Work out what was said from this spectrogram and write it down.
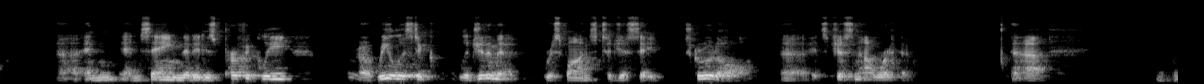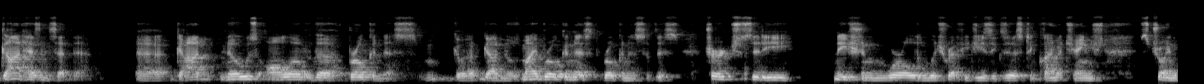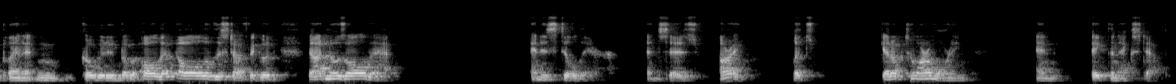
uh, and and saying that it is perfectly uh, realistic, legitimate response to just say, screw it all. Uh, it's just not worth it. Uh, God hasn't said that. Uh, God knows all of the brokenness. God knows my brokenness, the brokenness of this church, city, nation, world in which refugees exist, and climate change destroying the planet, and COVID, and all that, all of the stuff that God, knows all that, and is still there, and says, "All right, let's get up tomorrow morning and take the next step."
